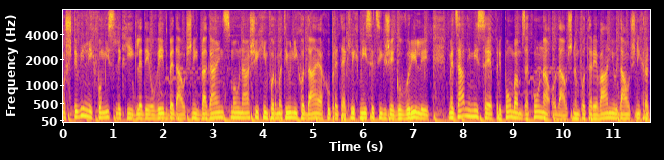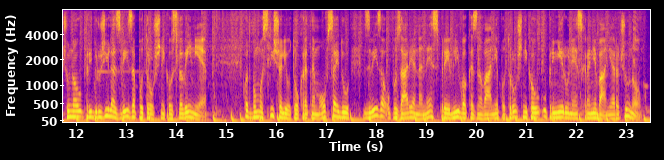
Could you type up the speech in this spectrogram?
O številnih pomislekih glede uvedbe davčnih blagajn smo v naših informativnih oddajah v preteklih mesecih že govorili. Med zadnjimi se je pripombam zakona o davčnem potrjevanju davčnih računov pridružila Zveza potrošnikov Slovenije. Kot bomo slišali v tokratnem offsajdu, zveza opozarja na nespremljivo kaznovanje potrošnikov v primeru neshranjevanja računov.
